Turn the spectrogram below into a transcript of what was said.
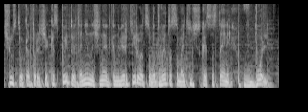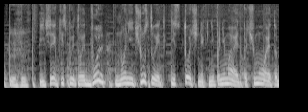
чувства, которые человек испытывает, они начинают конвертироваться вот в это соматическое состояние, в боль. Мгм. И человек испытывает боль, но не чувствует источник, не понимает, почему это,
